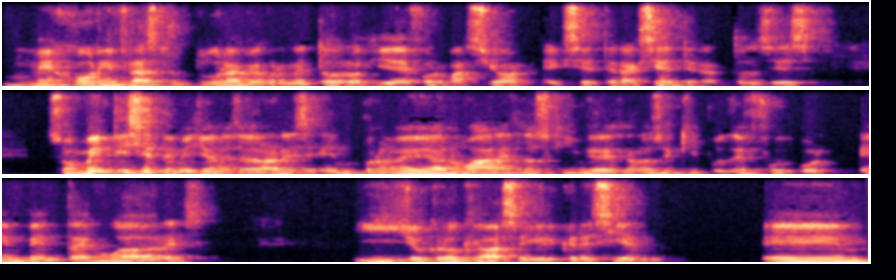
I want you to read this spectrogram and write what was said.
mejor infraestructura, mejor metodología de formación, etcétera, etcétera. Entonces, son 27 millones de dólares en promedio anuales los que ingresan los equipos de fútbol en venta de jugadores y yo creo que va a seguir creciendo. Eh,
